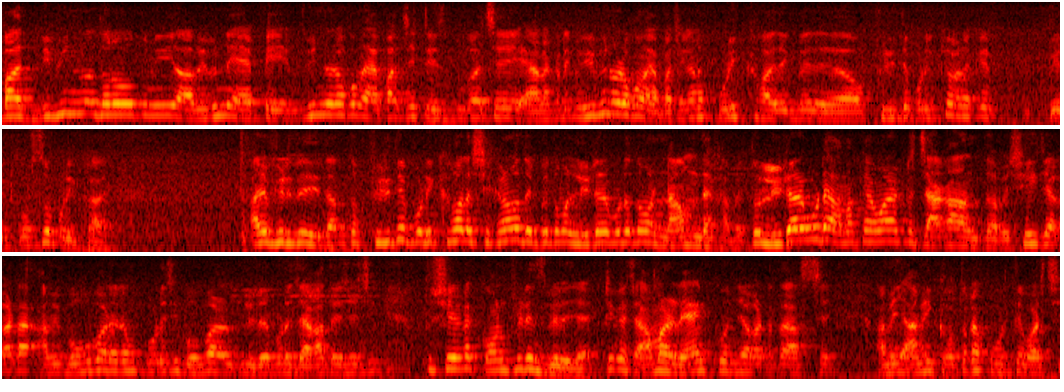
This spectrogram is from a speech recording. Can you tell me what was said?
বা বিভিন্ন ধরো তুমি বিভিন্ন অ্যাপে বিভিন্ন রকম অ্যাপ আছে টেক্সটবুক আছে অ্যানাকাডেমি বিভিন্ন রকম অ্যাপ আছে, এখানে পরীক্ষা হয়, দেখবে ফ্রিতে পরীক্ষা অনেকে পেড কোর্সেও পরীক্ষা হয়। আমি ফ্রিতে দিতাম। তো ফ্রিতে পরীক্ষা হলে সেখানেও দেখবে তোমার লিডার বোর্ডে তোমার নাম দেখাবে। তো লিডার বোর্ডে আমাকে আমার একটা জায়গা আনতে হবে। সেই জায়গাটা আমি বহুবার এরকম করেছি, বহুবার লিডার বোর্ডে জায়গাতে এসেছি। তো সে একটা কনফিডেন্স বেড়ে যায়, ঠিক আছে? আমার র্যাঙ্ক কোন জায়গাটাতে আসছে, আমি আমি কতটা করতে পারছি,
